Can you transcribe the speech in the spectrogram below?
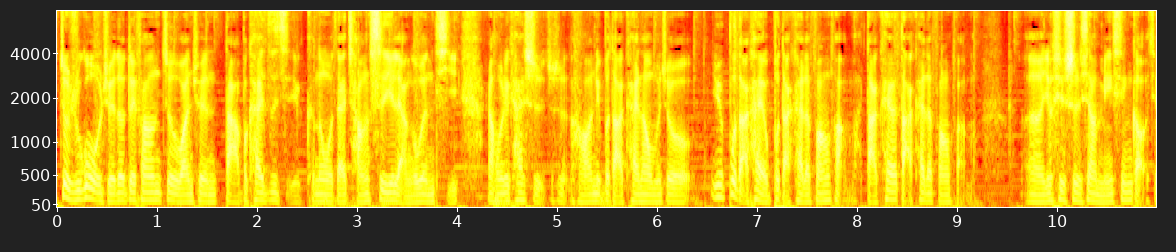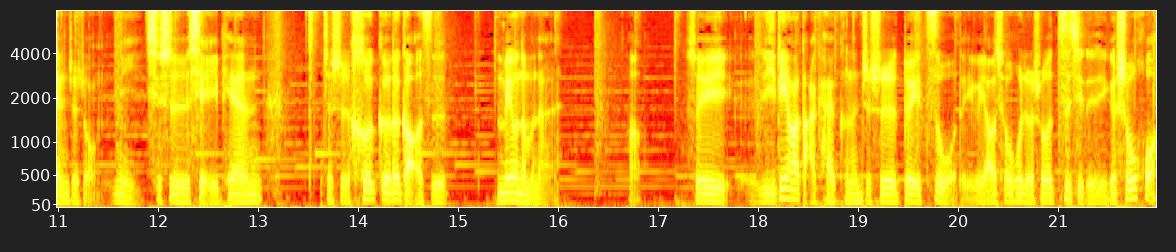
就如果我觉得对方就完全打不开自己，可能我再尝试一两个问题，然后我就开始就是好，你不打开，那我们就因为不打开有不打开的方法嘛，打开有打开的方法嘛。呃，尤其是像明星稿件这种，你其实写一篇就是合格的稿子。没有那么难，所以一定要打开，可能只是对自我的一个要求，或者说自己的一个收获，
